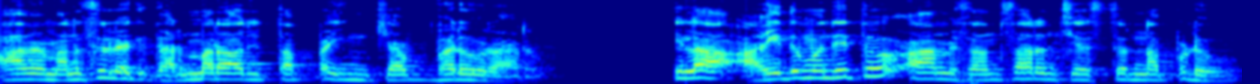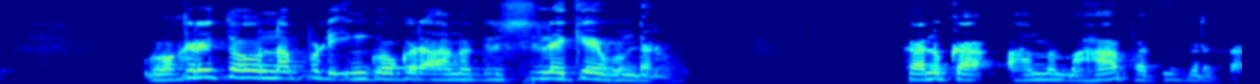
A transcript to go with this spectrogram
ఆమె మనసులోకి ధర్మరాజు తప్ప ఇంకెవ్వరూ రారు. ఇలా ఐదు మందితో ఆమె సంసారం చేస్తున్నప్పుడు ఒకరితో ఉన్నప్పుడు ఇంకొకరు ఆమె దృష్టిలోకే ఉండరు. కనుక ఆమె మహాపతివ్రత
